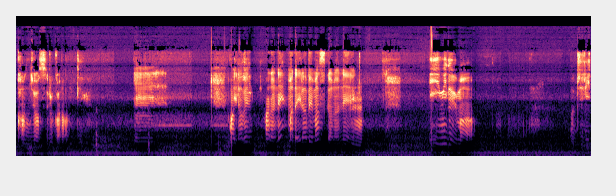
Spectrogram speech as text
感じはするかなっていう。選べ、まだね、まだ選べますからね。いい意味でまあ自立っ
